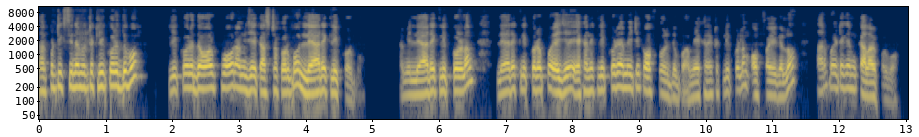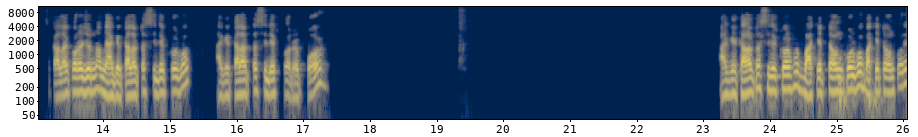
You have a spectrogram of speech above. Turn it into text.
তারপর ঠিক সিনেমা একটা ক্লিক করে দেবো। ক্লিক করে দেওয়ার পর আমি যে কাজটা করব লেয়ারে ক্লিক করব। আমি লেয়ারে ক্লিক করলাম। লেয়ারে ক্লিক করার পর এই যে এখানে ক্লিক করে আমি এটাকে অফ করে দেবো। আমি এখানে একটা ক্লিক করলাম অফ হয়ে গেল। তারপর এটাকে আমি কালার করব। কালার করার জন্য আমি আগের কালারটা সিলেক্ট করব। আগের কালারটা সিলেক্ট করার পর আগে কালারটা সিলেক্ট করার পর বাকেটটা অন করব। বাকেটটা অন করে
